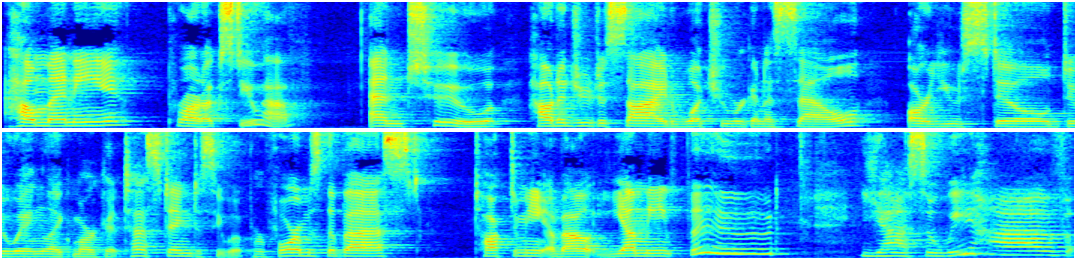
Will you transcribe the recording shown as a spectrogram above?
how many products do you have? And two, how did you decide what you were going to sell? Are you still doing like market testing to see what performs the best? Talk to me about yummy food. Yeah, so we have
